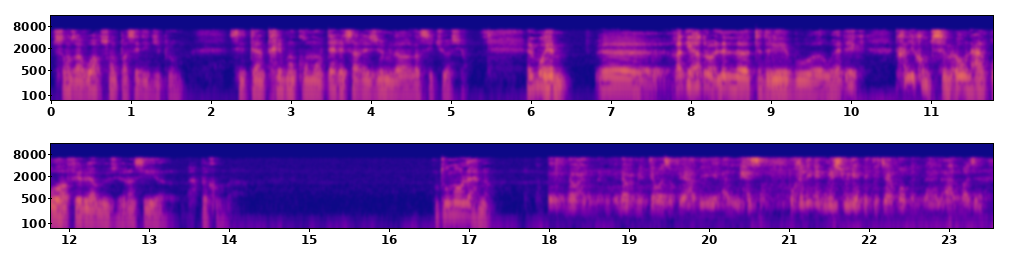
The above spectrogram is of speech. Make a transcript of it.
sans avoir sans passer des diplômes. C'est un très bon commentaire et ça résume la, la situation. المهم آه غادي يهضروا على التدريب وهذيك نخليكم تسمعوا ونعلقوها fur et à mesure نسي حباكم نتوما ولا حنا نوع نوع من التوازن في هذه الحصة. وخليني نمشي شوية باتجاه مؤمن الآن ما جاء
